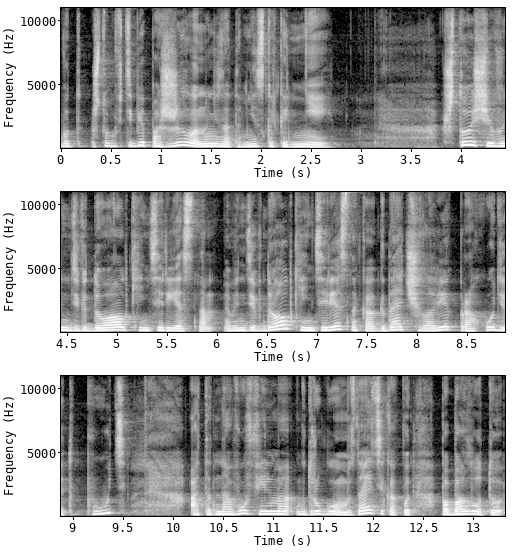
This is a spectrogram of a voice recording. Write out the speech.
вот чтобы в тебе пожило, ну не знаю, там несколько дней. Что еще в индивидуалке интересно? В индивидуалке интересно, когда человек проходит путь от одного фильма к другому. Знаете, как вот по болоту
